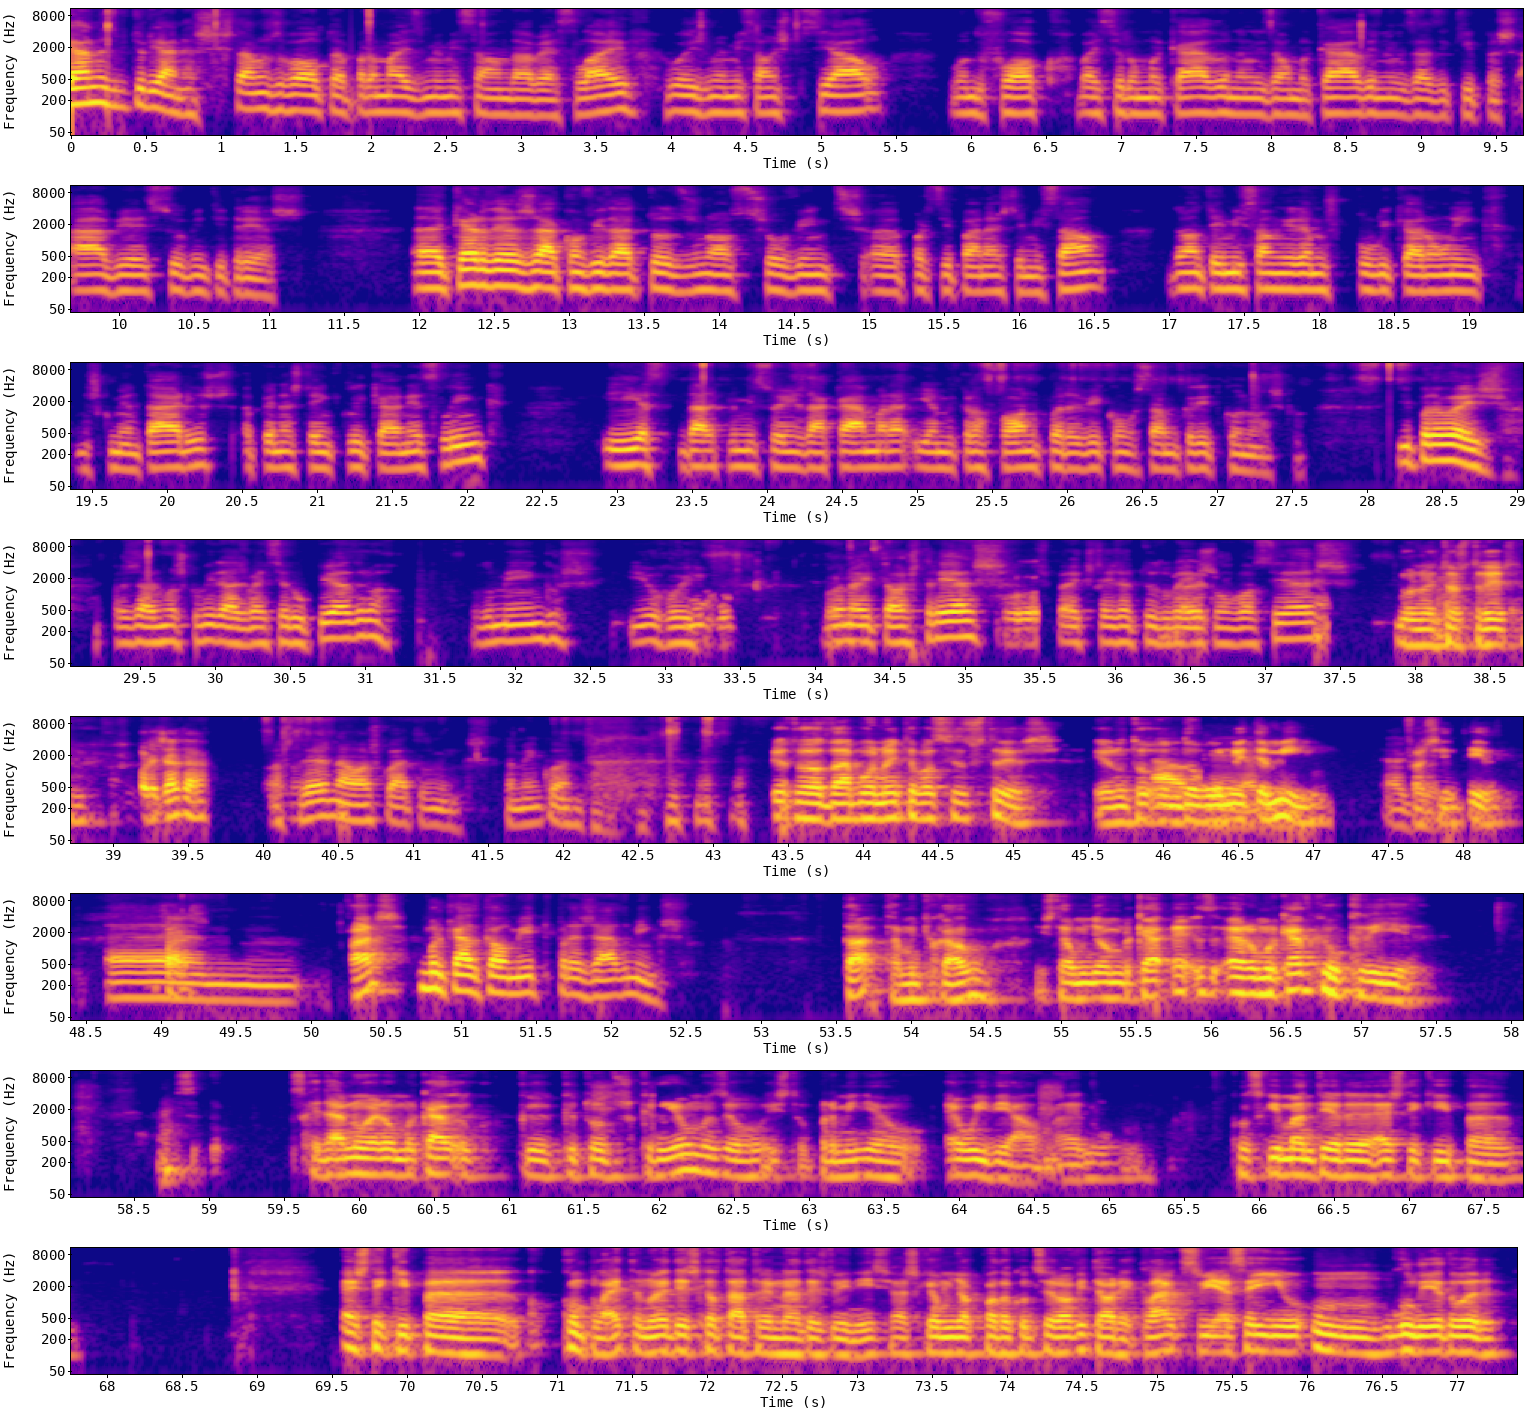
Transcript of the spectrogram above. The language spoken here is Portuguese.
vitorianos e vitorianas. Estamos de volta para mais uma emissão da ABS Live. Hoje uma emissão especial, onde o foco vai ser o mercado, analisar o mercado e analisar as equipas A, B e Sub-23. Uh, quero desde já convidar todos os nossos ouvintes a participar nesta emissão. Durante a emissão iremos publicar um link nos comentários. Apenas têm que clicar nesse link e dar permissões à câmara e ao microfone para vir conversar um bocadinho connosco. E para hoje para já, os meus convidados vai ser o Pedro, o Domingos e o Rui. Boa noite aos três. Boa. Espero que esteja tudo bem com vocês. Boa noite aos três. Para já está. Aos três, não, aos quatro domingos, também conto. Eu estou a dar boa noite a vocês os três. Eu não, estou, ah, não dou okay, boa noite okay. a mim. Okay. Faz sentido. Um, Faz? Faz? Mercado calmito para já, domingos. Está, está muito calmo. Isto é o melhor mercado. É, era o mercado que eu queria se calhar não era o mercado que, que todos queriam, mas eu, isto para mim é o, é o ideal. É manter esta equipa esta equipa completa, não é? Desde que ele está a treinar desde o início, acho que é o melhor que pode acontecer ao Vitória. Claro que se viesse aí um goleador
